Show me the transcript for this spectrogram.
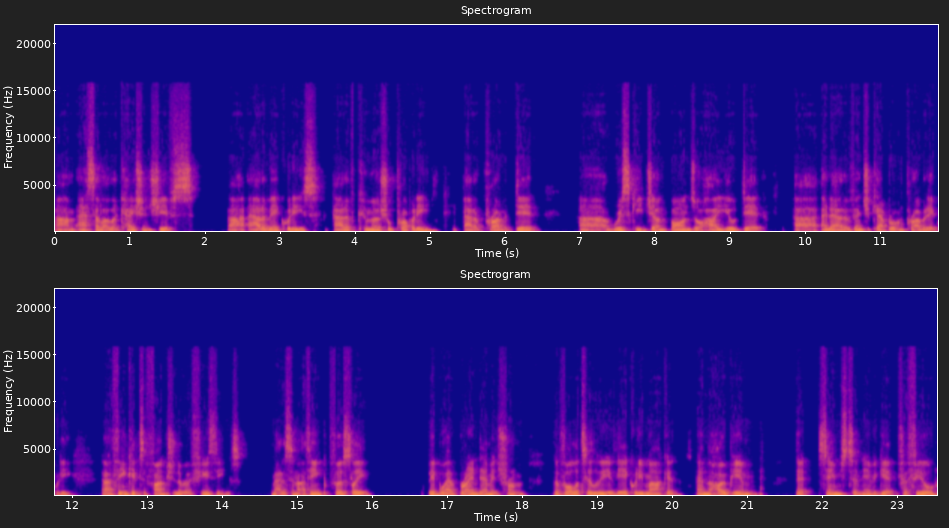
um, asset allocation shifts uh, out of equities, out of commercial property, out of private debt, uh, risky junk bonds or high yield debt uh, and out of venture capital and private equity. And I think it's a function of a few things, Madison. I think, firstly, people have brain damage from the volatility of the equity market and the hopium that seems to never get fulfilled.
